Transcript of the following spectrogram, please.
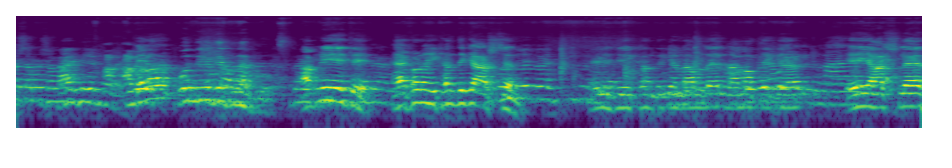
সরো সরো আমি কোন দিকে যেতে থাকব? আপনি এইতে এখন এইখান থেকে আসছেন। এই যে এখান থেকে নামলেন নামার থেকে এই আসলেন।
